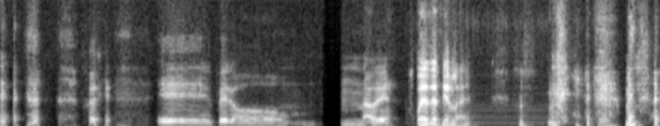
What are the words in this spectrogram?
Eh, pero, mm, a ver. Puedes decirla, ¿eh?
